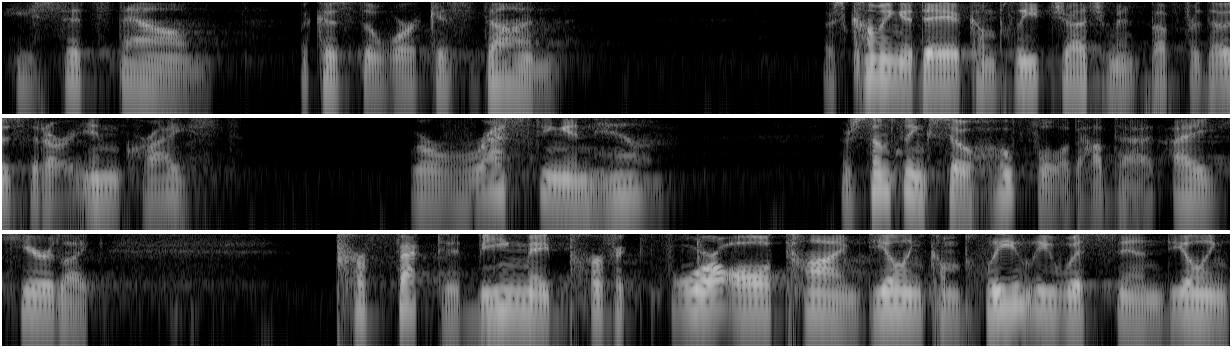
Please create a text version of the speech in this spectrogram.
he sits down because the work is done. There's coming a day of complete judgment, but for those that are in Christ, we're resting in Him. There's something so hopeful about that. I hear like perfected, being made perfect for all time, dealing completely with sin, dealing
